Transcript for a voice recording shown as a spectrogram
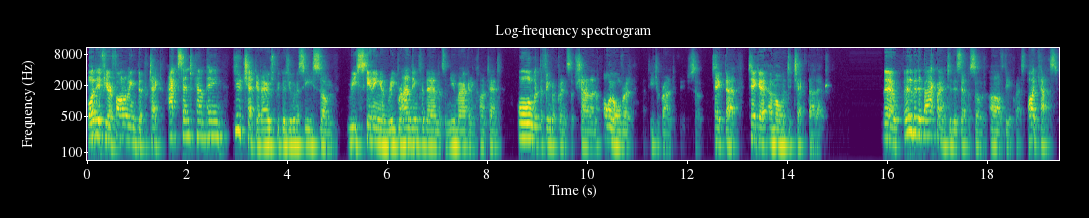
But if you're following the Protect Accent campaign, do check it out because you're going to see some reskinning and rebranding for them and some new marketing content, all with the fingerprints of Shannon all over it at Teacher Brand Page. So take that, take a, a, moment to check that out. Now, a little bit of background to this episode of the Aquest podcast.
